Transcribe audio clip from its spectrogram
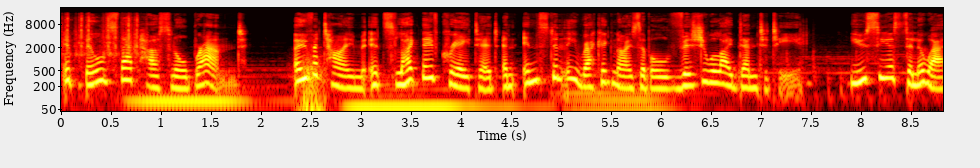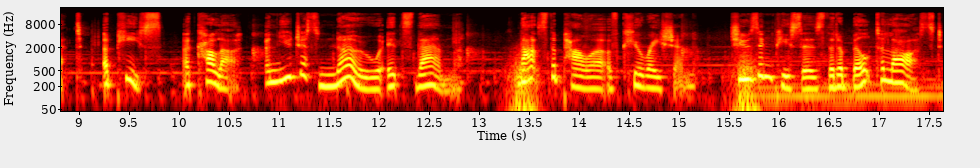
it builds their personal brand. Over time, it's like they've created an instantly recognizable visual identity. You see a silhouette, a piece, a color, and you just know it's them. That's the power of curation, choosing pieces that are built to last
